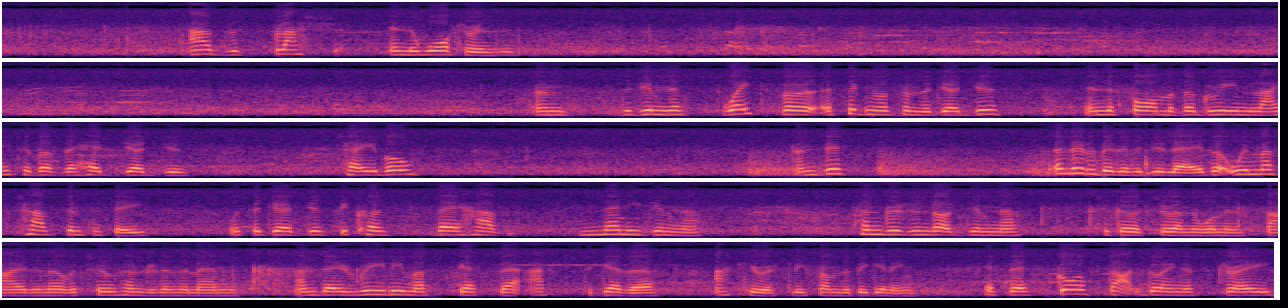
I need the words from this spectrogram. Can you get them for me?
as the splash in the water is and the gymnasts wait for a signal from the judges in the form of a green light above the head judge's table. And this, a little bit of a delay, but we must have sympathy with the judges because they have many gymnasts, 100 and odd gymnasts to go through on the women's side and over 200 in the men's, and they really must get their act together accurately from the beginning. If their scores start going astray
